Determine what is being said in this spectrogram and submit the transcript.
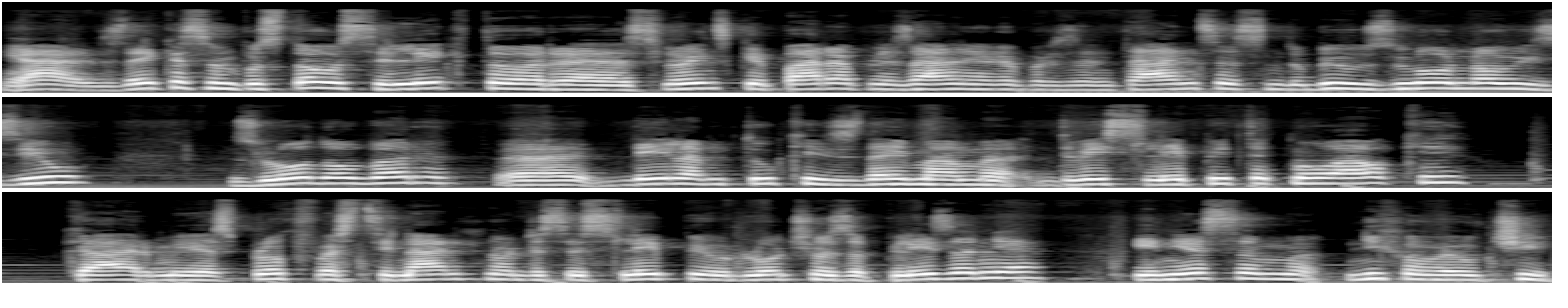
Ja, zdaj, ko sem postal selektor eh, slovenske paraplezalne reprezentance, sem dobil zelo nov izziv, zelo dober. Eh, Delam tukaj, zdaj imam dve slepi tekmovalki, kar mi je sploh fascinantno, da se slepi odločijo za plezanje in jaz sem njihove oči.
